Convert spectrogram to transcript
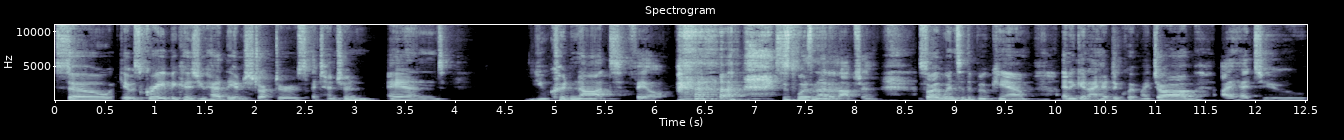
So it was great because you had the instructor's attention and you could not fail. just was not an option. So I went to the boot camp. And again, I had to quit my job. I had to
